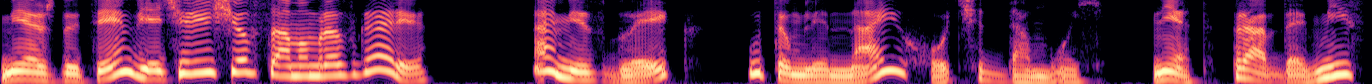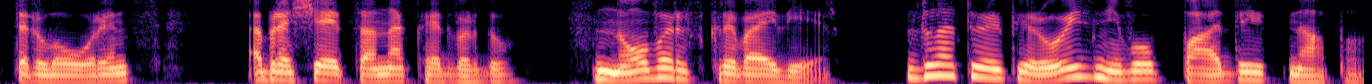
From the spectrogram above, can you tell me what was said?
Между тем вечер еще в самом разгаре. А мисс Блейк утомлена и хочет домой. Нет, правда, мистер Лоуренс, обращается она к Эдварду, снова раскрывая веер. Золотое перо из него падает на пол.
